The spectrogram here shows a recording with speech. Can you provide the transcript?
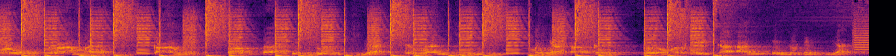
Programa kami, bangsa Indonesia, dengan ini menyatakan kemerdekaan Indonesia.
